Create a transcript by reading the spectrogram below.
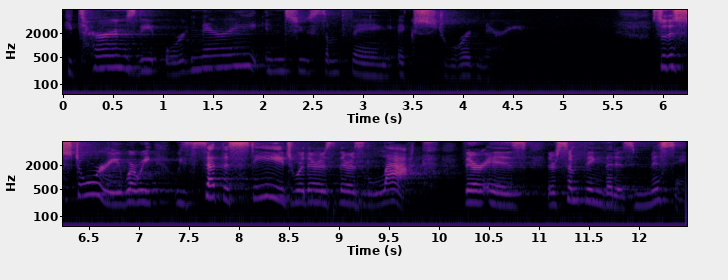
He turns the ordinary into something extraordinary. So, this story where we, we set the stage where there's, there's lack, there is there's something that is missing.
